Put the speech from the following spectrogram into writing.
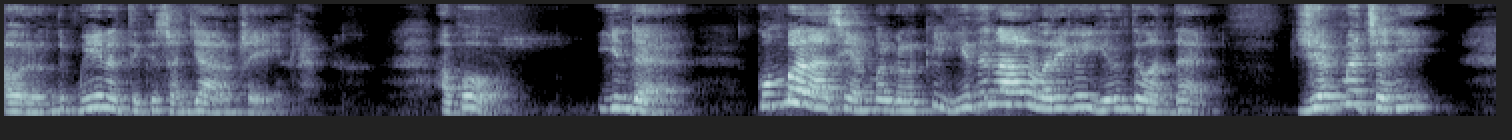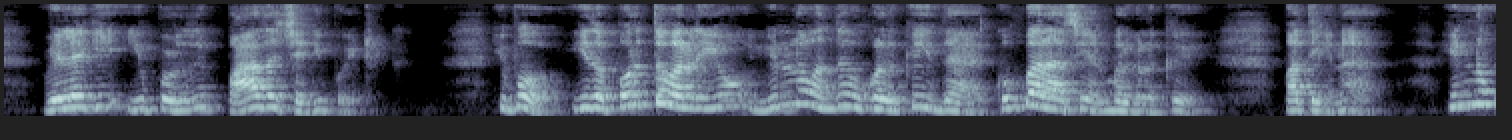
அவர் வந்து மீனத்துக்கு சஞ்சாரம் செய்கின்றார். அப்போது இந்த கும்பராசி அன்பர்களுக்கு இது நாள் வரைக்கும் இருந்து வந்த ஜென்மச்சனி விலகி இப்பொழுது பாதச்சனி போயிட்டுருக்கு. இப்போது இதை பொறுத்தவரையிலையும் இன்னும் வந்து உங்களுக்கு இந்த கும்பராசி அன்பர்களுக்கு பார்த்திங்கன்னா இன்னும்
